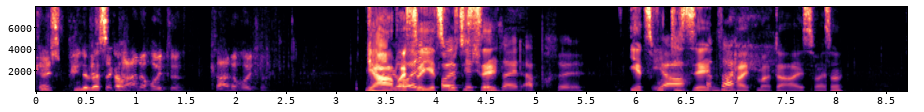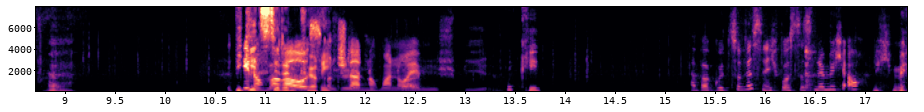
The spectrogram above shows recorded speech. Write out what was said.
Wisst ihr, Wesker. Gerade heute. Gerade heute. Ja, LOL weißt du, jetzt wo die, April. jetzt, wo Ja, die Seltenheit mal da ist, weißt du? Wie Geh geht's noch dir denn, Curry? und start noch mal neu. Okay. Aber gut zu wissen, ich wusste es nämlich auch nicht mehr.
